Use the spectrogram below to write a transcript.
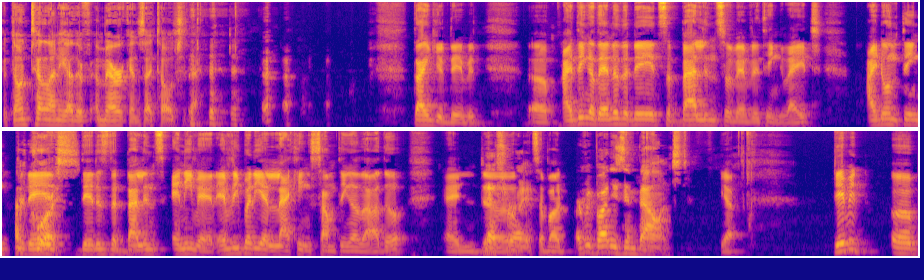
But don't tell any other Americans I told you that. Thank you, David. Uh, I think at the end of the day, it's a balance of everything, right? I don't think today there is that balance anywhere. Everybody are lacking something or the other, and that's uh, right. It's about everybody's imbalanced. Yeah, David, uh,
